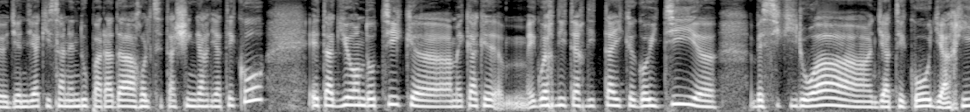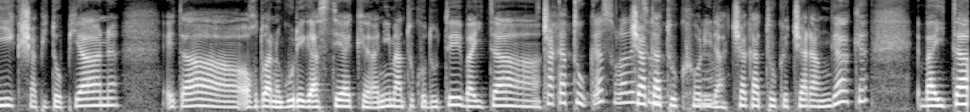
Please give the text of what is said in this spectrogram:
uh, diendiak izanen du parada aholtzeta xingardiateko eta gio ondotik uh, amekak eguerdit erditaik goiti uh, bezikiroa diateko, diarrik, xapitopian eta orduan gure gazteak animatuko dute baita txakatuk, ez? Eh, txakatuk, hori da, txakatuk txarangak. Baita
